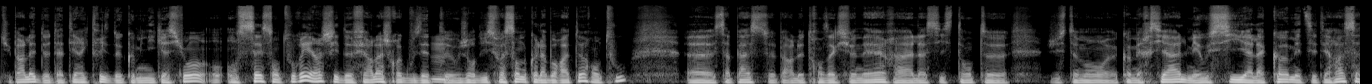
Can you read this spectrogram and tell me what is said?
tu parlais de ta directrice de communication, on, sait s'entourer hein, chez Deferla. Je crois que vous êtes mm. aujourd'hui 60 collaborateurs en tout. ça passe par le transactionnaire, à l'assistante justement commerciale, mais aussi à la com, etc. Ça,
